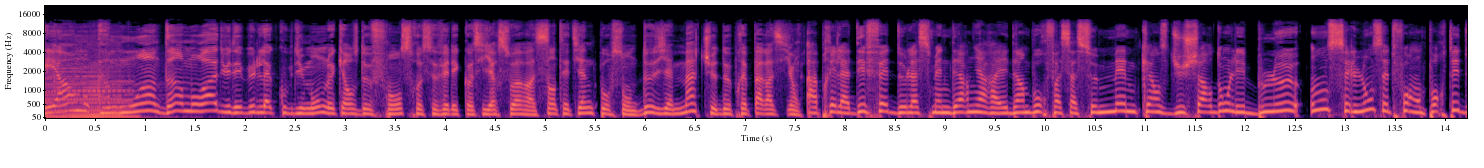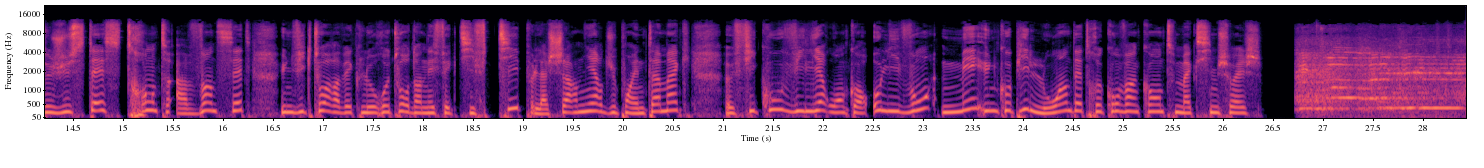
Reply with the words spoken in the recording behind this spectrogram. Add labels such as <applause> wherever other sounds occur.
Et à, moins d'un mois du début de la Coupe du Monde, le 15 de France recevait l'Écosse hier soir à Saint-Etienne pour son deuxième match de préparation. Après la défaite de la semaine dernière à Édimbourg face à ce même 15 du Chardon, les Bleus l'ont cette fois emporté de justesse 30 à 27. Une victoire avec le retour d'un effectif type, la charnière du point Ntamak, euh, Ficou, Villiers ou encore Olivon, mais une copie loin d'être convaincante, Maxime Chouèche.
